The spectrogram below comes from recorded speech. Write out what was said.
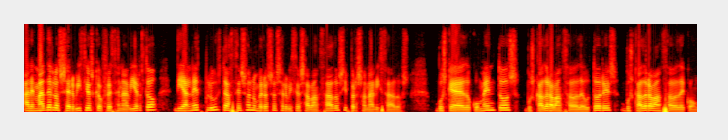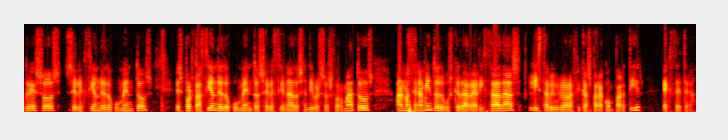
Además de los servicios que ofrece en abierto, Dialnet Plus da acceso a numerosos servicios avanzados y personalizados, búsqueda de documentos, buscador avanzado de autores, buscador avanzado de congresos, selección de documentos, exportación de documentos seleccionados en diversos formatos, almacenamiento de búsquedas realizadas, listas bibliográficas para compartir, etc.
